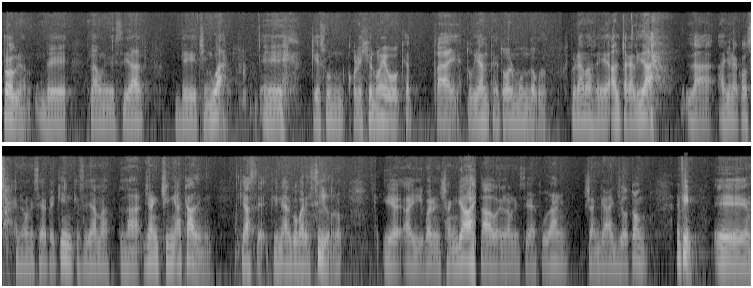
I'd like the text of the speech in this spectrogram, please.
Program de la Universidad de Tsinghua, que es un colegio nuevo que trae estudiantes de todo el mundo con programas de alta calidad. La, hay una cosa en la Universidad de Pekín que se llama la Yangqing Academy, que hace, tiene algo parecido. ¿no? Y hay, bueno, en Shanghái he estado en la Universidad de Fudan, Shanghái, Yotong. En fin, eh,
